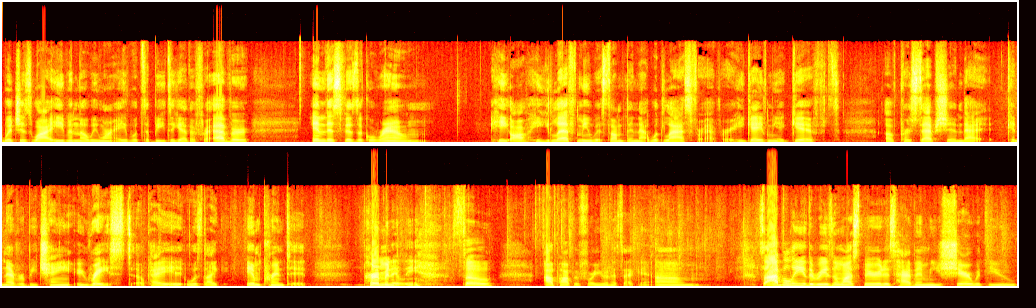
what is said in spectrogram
which is why even though we weren't able to be together forever in this physical realm, he off he left me with something that would last forever. He gave me a gift of perception that can never be changed erased, okay? It was like imprinted permanently. So I'll pop it for you in a second. Um so I believe the reason why Spirit is having me share with you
